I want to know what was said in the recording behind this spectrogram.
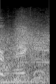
Perfect.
